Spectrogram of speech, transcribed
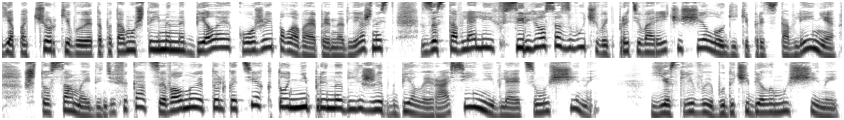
Я подчеркиваю это, потому что именно белая кожа и половая принадлежность заставляли их всерьез озвучивать противоречащие логике представления, что самоидентификация волнует только тех, кто не принадлежит к белой расе и не является мужчиной. Если вы, будучи белым мужчиной,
